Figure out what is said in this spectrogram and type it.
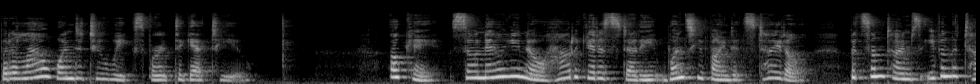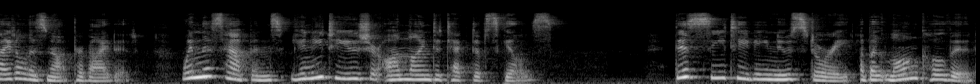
but allow one to two weeks for it to get to you. Okay, so now you know how to get a study once you find its title, but sometimes even the title is not provided. When this happens, you need to use your online detective skills. This CTV news story about long COVID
